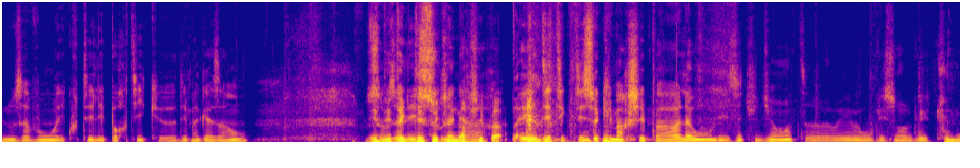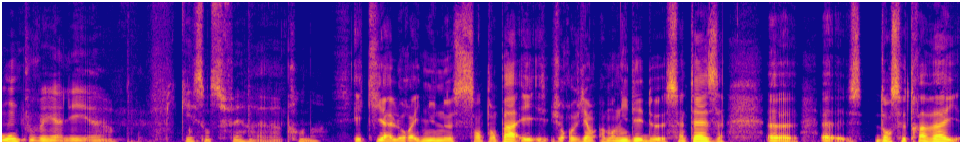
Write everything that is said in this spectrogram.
Et nous avons écouté les portiques des magasins. Et détecter ceux qui ne marchaient pas. Et détecter ceux qui ne marchaient pas, là où les étudiantes, euh, où les, tout le monde pouvait aller euh, et qui à l'oreille nue ne s'entend pas. Et je reviens à mon idée de synthèse. Euh, euh, dans ce travail,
